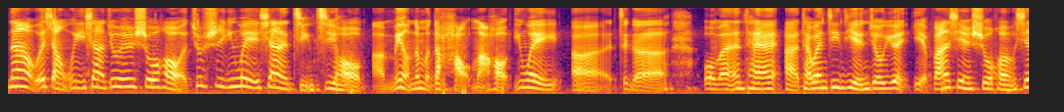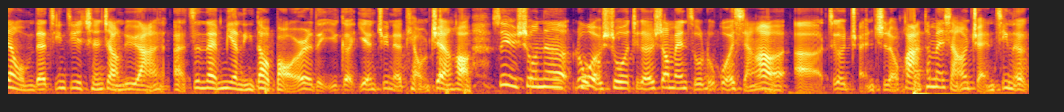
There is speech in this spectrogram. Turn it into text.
那我想问一下，就是说哈，就是因为现在经济哈啊没有那么的好嘛哈，因为呃这个我们台啊、台湾经济研究院也发现说哈，现在我们的经济成长率啊呃正在面临到保二的一个严峻的挑战哈，所以说呢，如果说这个上班族如果想要呃这个转职的话，他们想要转进的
